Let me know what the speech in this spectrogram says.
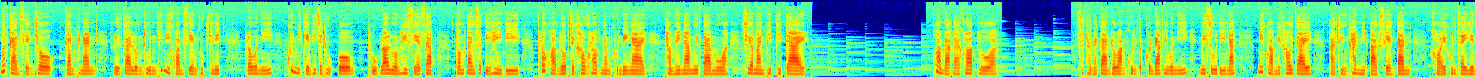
งดการเสี่ยงโชค การพนัน หรือการลงทุนที่มีความเสี่ยงทุกชนิด เพราะวันนี้คุณมีเกณฑ์ที่จะถูกโกง ถูกล่อลวงให้เสียทรัพย์ ต้องตั้งสติให้ดี เพราะความโลภจะเข้าครอบงำคุณได้ง่าย ทำให้หน้ามืดตามัว เชื่อมั่นผิดผิดๆได้ ความรักและครอบครัว สถานการณ์ระหว่างคุณกับคนรักในวันนี้ไม่สู้ดีนัก มีความไม่เข้าใจ อาจถึงขั้นมีปากเสียงกัน ขอให้คุณใจเย็น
